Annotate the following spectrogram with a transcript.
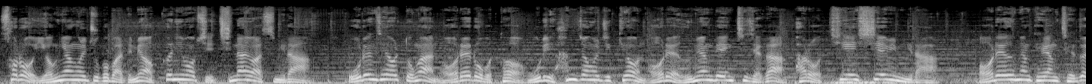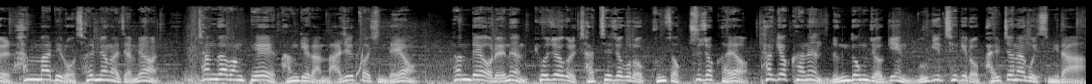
서로 영향을 주고받으며 끊임없이 진화해왔습니다. 오랜 세월 동안 어뢰로부터 우리 함정을 지켜온 어뢰 음향 대응 체제가 바로 TACM입니다. 어뢰 음향 대응책을 한마디로 설명하자면 창가 방패의 관계가 맞을 것인데요. 현대 어뢰는 표적을 자체적으로 분석 추적하여 타격하는 능동적인 무기 체계로 발전하고 있습니다.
